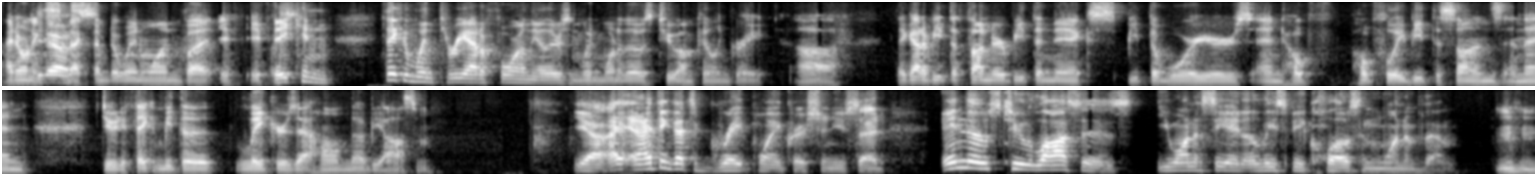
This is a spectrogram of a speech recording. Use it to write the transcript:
I don't expect Yes. them to win one, but if, if they can they can win three out of four on the others and win one of those two, I'm feeling great. Uh, they got to beat the Thunder, beat the Knicks, beat the Warriors, and hope hopefully beat the Suns. And then, dude, if they can beat the Lakers at home, that'd be awesome. Yeah, I, and I think that's a great point, Christian. You said in those two losses, you want to see it at least be close in one of them Mm-hmm.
